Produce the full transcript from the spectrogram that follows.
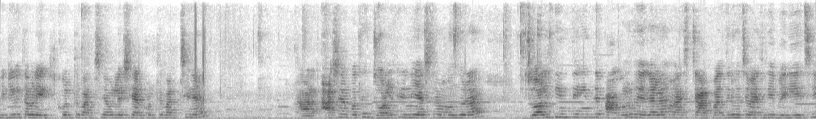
ভিডিও তেমন এডিট করতে পারছি না বলে শেয়ার করতে পারছি না। আর আসার পথে জল কিনে নিয়ে আসলাম বন্ধুরা। জল কিনতে কিনতে পাগল হয়ে গেলাম। আজ চার পাঁচ দিন হচ্ছে বাড়ি থেকে বেরিয়েছি।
